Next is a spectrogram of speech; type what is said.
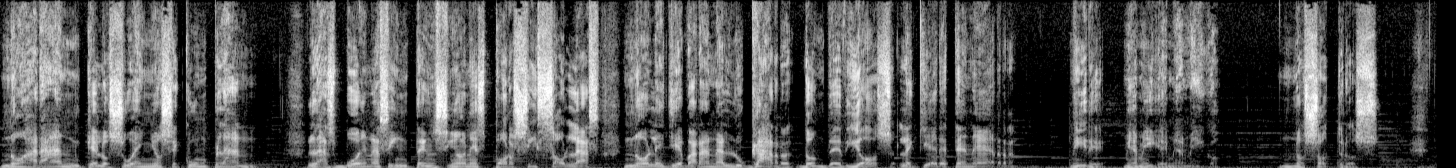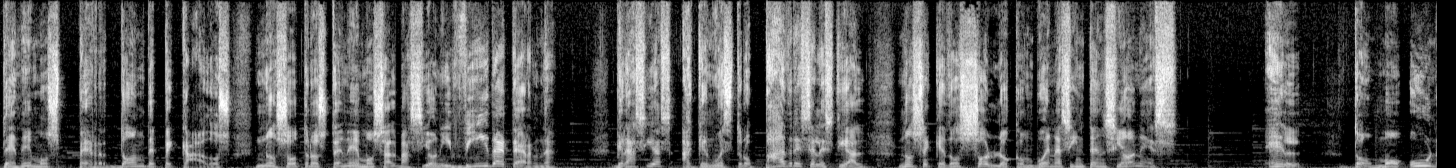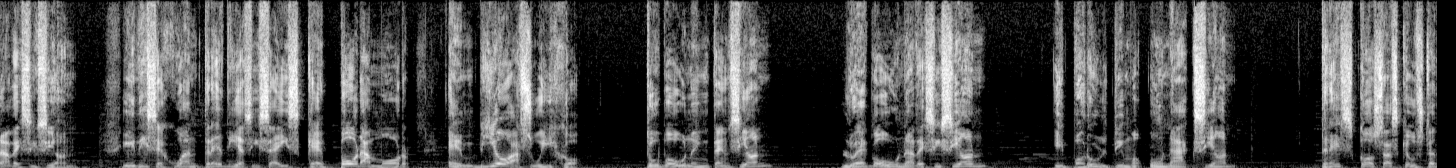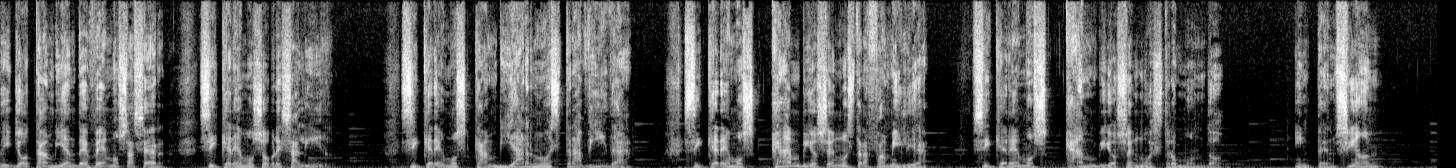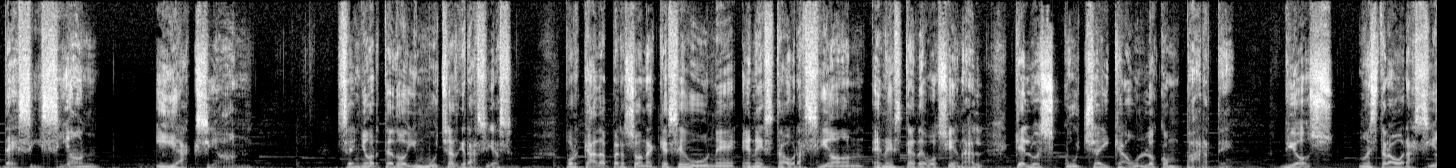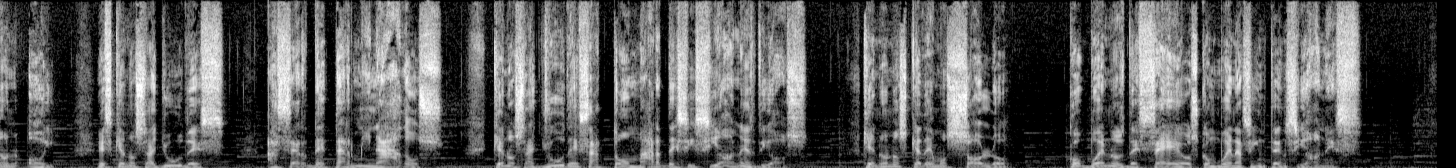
No harán que los sueños se cumplan. Las buenas intenciones por sí solas no le llevarán al lugar donde Dios le quiere tener. Mire, mi amiga y mi amigo, nosotros tenemos perdón de pecados, nosotros tenemos salvación y vida eterna gracias a que nuestro Padre Celestial no se quedó solo con buenas intenciones. Él tomó una decisión. Y dice Juan 3:16 que por amor envió a su Hijo. Tuvo una intención, luego una decisión y por último una acción. Tres cosas que usted y yo también debemos hacer si queremos sobresalir, si queremos cambiar nuestra vida si queremos cambios en nuestra familia, si queremos cambios en nuestro mundo. Intención, decisión y acción. Señor, te doy muchas gracias por cada persona que se une en esta oración, en este devocional, que lo escucha y que aún lo comparte. Dios, nuestra oración hoy es que nos ayudes a ser determinados, que nos ayudes a tomar decisiones, Dios. Que no nos quedemos solo con buenos deseos, con buenas intenciones,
